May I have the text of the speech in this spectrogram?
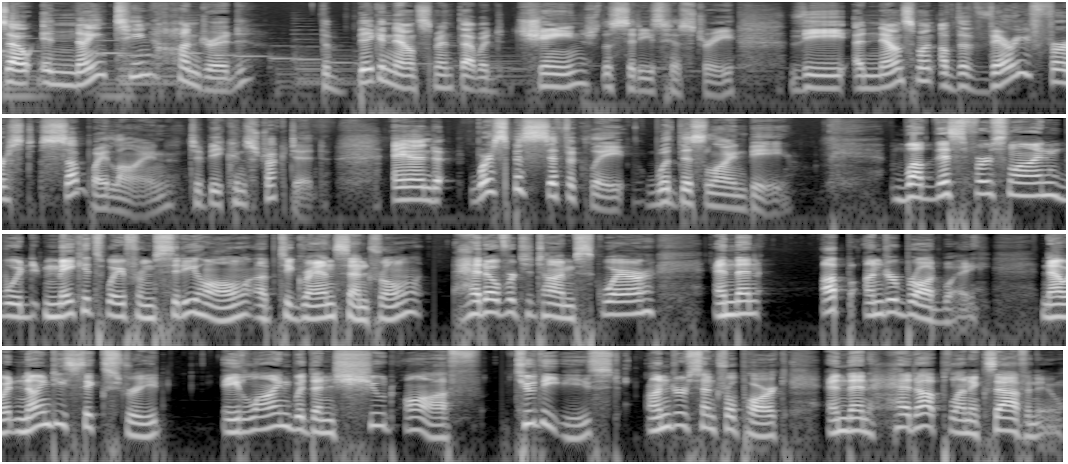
So in 1900, the big announcement that would change the city's history, the announcement of the very first subway line to be constructed. And where specifically would this line be? Well, this first line would make its way from City Hall up to Grand Central, head over to Times Square, and then up under Broadway. Now, at 96th Street, a line would then shoot off to the east under Central Park and then head up Lenox Avenue,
